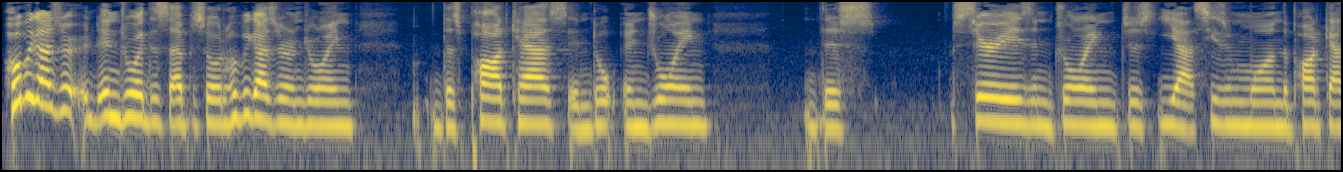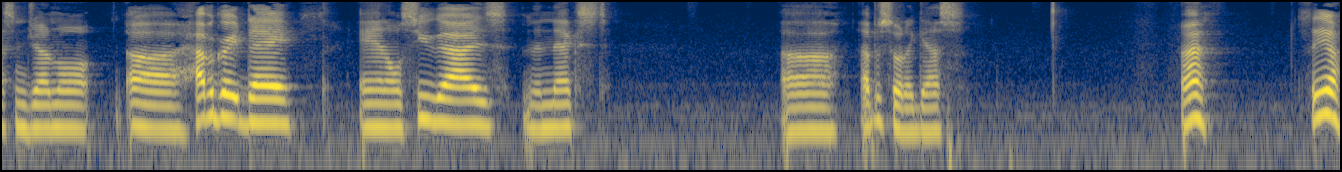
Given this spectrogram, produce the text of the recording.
Hope you guys are enjoyed this episode. Hope you guys are enjoying this podcast and enjoying this series, enjoying just yeah, season one, the podcast in general. Uh, have a great day, and I'll see you guys in the next uh, episode, I guess. Ah, see ya.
